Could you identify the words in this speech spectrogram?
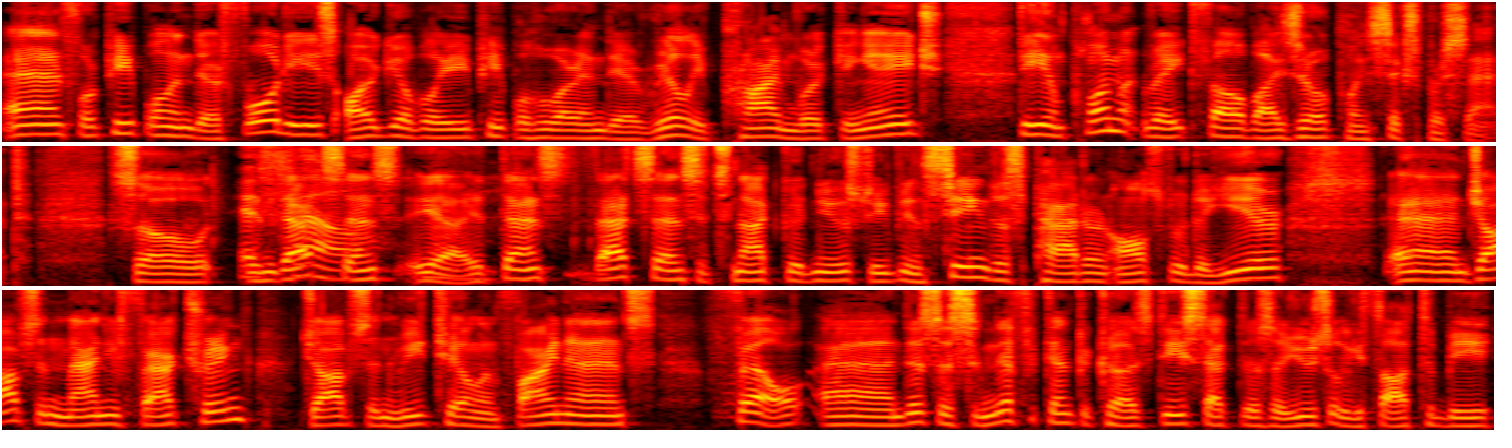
And for people in their 40s, arguably people who are in their really prime working age, the employment rate fell by 0.6%. So it in fell. that sense, yeah, in mm-hmm. that sense, it's not good news. We've been seeing this pattern all through the year. And jobs in manufacturing, jobs in retail and finance, fell, and this is significant because these sectors are usually thought to be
